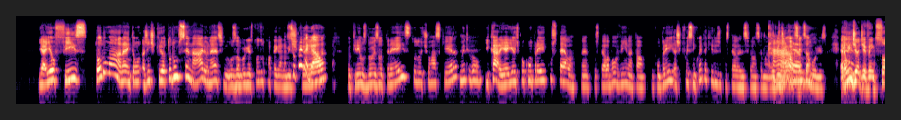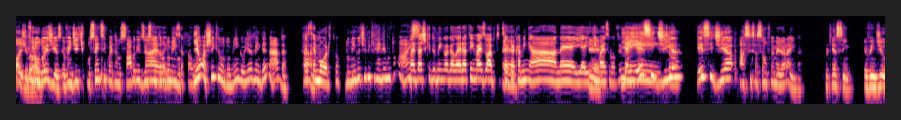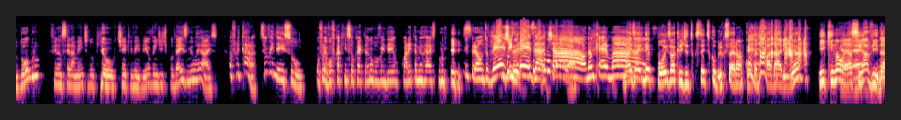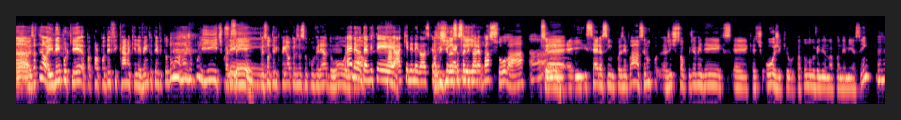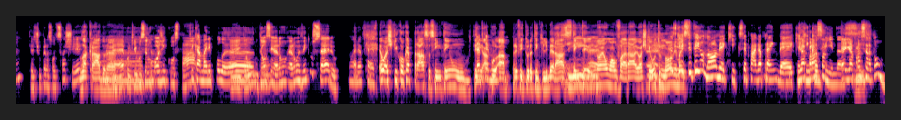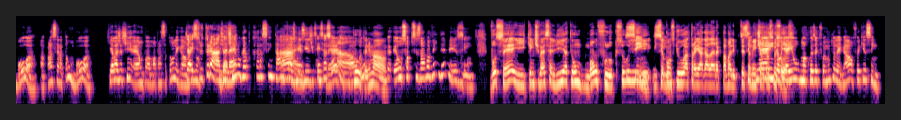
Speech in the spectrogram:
E aí eu fiz toda uma, né? Então a gente criou todo um cenário, né? assim, Os hambúrgueres todos com a pegada Super mexicana. legal. Eu criei uns dois ou três, tudo de churrasqueira. Muito bom. E, cara, e aí eu, tipo, comprei costela, né? Costela bovina e tal. Eu comprei, acho que foi 50 quilos de costela nesse final de semana. Eu vendi Caramba. 400 hambúrgueres. Era um dia de evento só, E Giba? foram dois dias. Eu vendi, tipo, 150 no sábado e 250 Ah, no domingo. E eu achei que no domingo eu ia vender nada. Quer Cara, ser morto. domingo eu tive que vender muito mais. Mas acho que domingo a galera tem mais o hábito de sair É. pra caminhar, né? E aí É. tem mais movimento. E aí, esse dia, esse dia, a sensação foi melhor ainda. Porque assim, eu vendi o dobro financeiramente do que eu tinha que vender. Eu vendi, tipo, 10 mil reais. Eu falei, cara, se eu vender isso. Eu falei, eu vou ficar aqui em São Caetano, eu vou vender 40 mil reais por mês. E pronto. Beijo, Por que que empresa. Tchau. trabalhar? Não quero mais. Mas aí depois eu acredito que você descobriu que isso era uma conta de padaria e que não é, É. assim a vida, não, né? Não, e nem porque, pra- pra poder ficar naquele evento, teve todo um arranjo político ali. Sim. O pessoal teve que pegar autorização com o vereador. É, e não, tal. deve ter Cara, aquele negócio que a, A gente vigilância tem aqui. sanitária passou lá. Ah, Sim. É, é, e, e sério, assim, por exemplo, ah, você não, a gente só podia vender é, ketchup, hoje, que o- tá todo mundo vendendo na pandemia assim, uhum. ketchup era só de sachê. Lacrado, né? É, porque Ah, você não tá. pode encostar. Ficar manipulando. É, então, então, assim, era um, era um evento sério. Não era festa. Eu acho que qualquer praça, assim, tem um. Tem, a, muito. a prefeitura tem que liberar, Sim, tem que ter. é. Não é um alvará, eu acho que é É. outro Eu nome, mas. esqueci, tem o nome aqui que você paga pra Indec, E a aqui em praça- Campinas. É, e a praça Isso. era tão boa, a praça era tão boa, que ela já tinha. É uma, praça tão legal. Já mesmo, estruturada, já né? tinha lugar pro cara sentar, Ah, aquelas é. mesinhas de concreto e Sensacional. tal. Puta, animal. Eu só precisava vender mesmo. Sim. então. Você e quem tivesse ali ia ter um bom fluxo e- Sim, e, você sim. conseguiu atrair a galera que tava ali, porque você Sim, também e tinha é, outras então, pessoas. E aí uma coisa que foi muito legal foi que assim,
